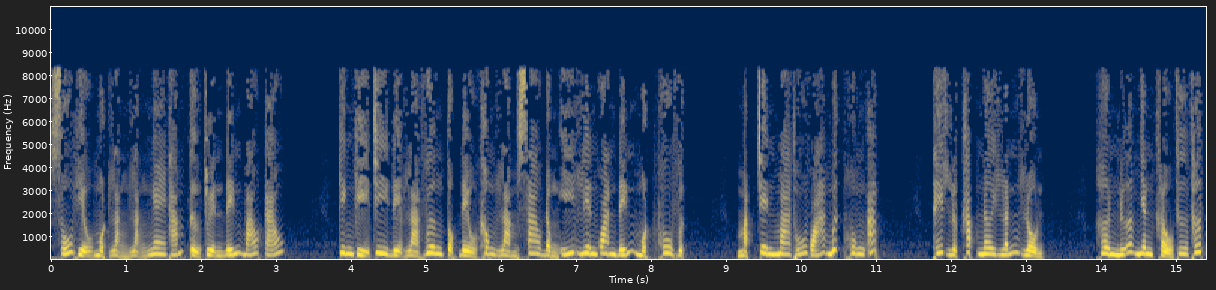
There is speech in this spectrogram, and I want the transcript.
số hiệu một lẳng lặng nghe thám tử truyền đến báo cáo, kinh kỳ chi địa là vương tộc đều không làm sao đồng ý liên quan đến một khu vực, mặt trên ma thú quá mức hung áp, thế lực khắp nơi lẫn lộn, hơn nữa nhân khẩu thư thớt,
